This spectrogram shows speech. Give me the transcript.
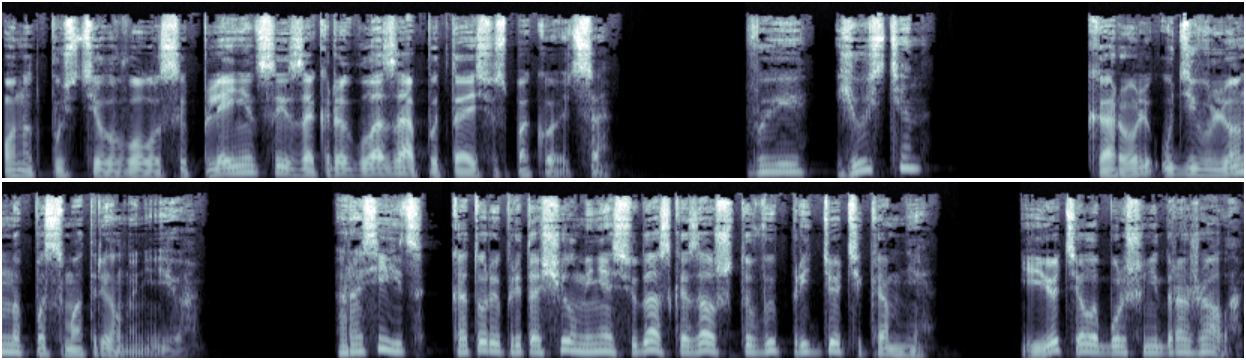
Он отпустил волосы пленницы и закрыл глаза, пытаясь успокоиться. «Вы Юстин?» Король удивленно посмотрел на нее. «Россиец, который притащил меня сюда, сказал, что вы придете ко мне». Ее тело больше не дрожало.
